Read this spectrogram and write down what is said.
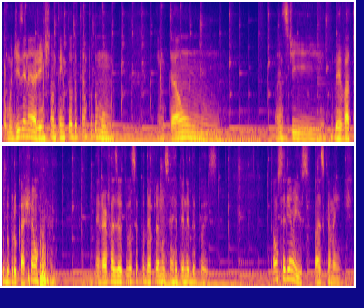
Como dizem, né? A gente não tem todo o tempo do mundo. Então, antes de levar tudo pro caixão, melhor fazer o que você puder para não se arrepender depois. Então seriam isso, basicamente:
